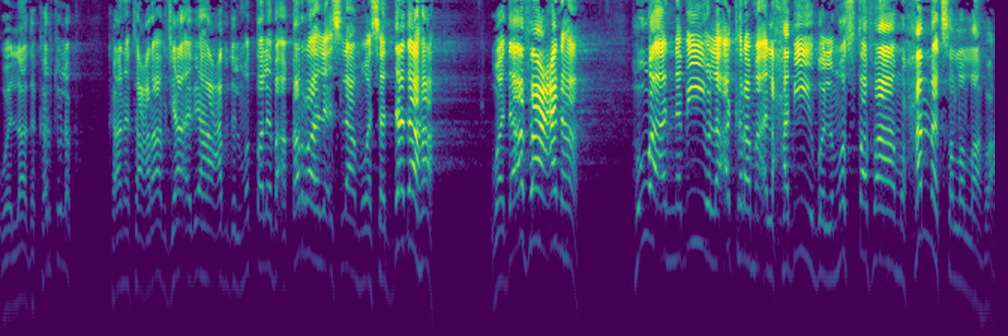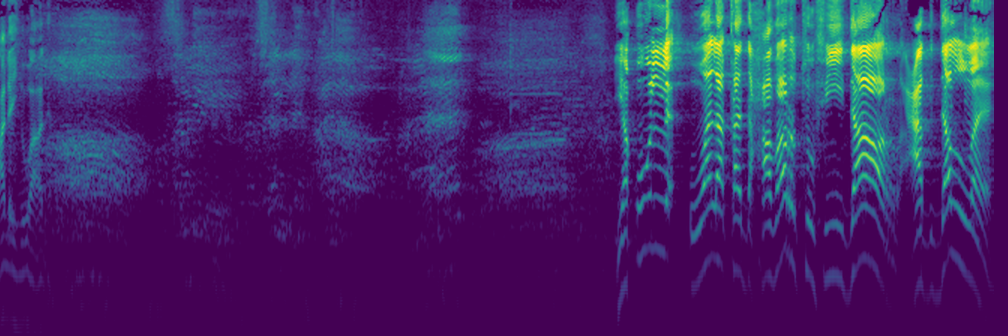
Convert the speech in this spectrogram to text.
وإلا ذكرت لكم كانت اعراف جاء بها عبد المطلب أقرها الإسلام وسددها ودافع عنها. هو النبي الأكرم الحبيب المصطفى محمد صلى الله عليه وآله. يقول ولقد حضرت في دار عبد الله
